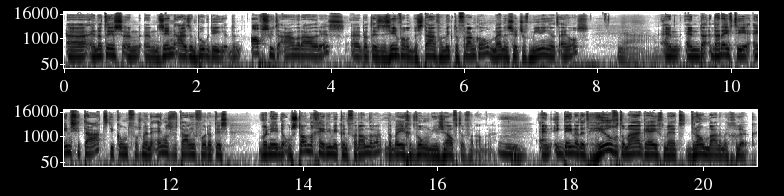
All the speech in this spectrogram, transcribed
eh, en dat is een, een zin uit een boek die een absolute aanrader is. Eh, dat is de zin van het bestaan van Viktor Frankl. Man in Search of Meaning in het Engels. Ja. En, en da- daar heeft hij één citaat. Die komt volgens mij in de Engelse vertaling voor. Dat is... Wanneer je de omstandigheden niet meer kunt veranderen... dan ben je gedwongen om jezelf te veranderen. Mm. En ik denk dat het heel veel te maken heeft met droombanen met geluk.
